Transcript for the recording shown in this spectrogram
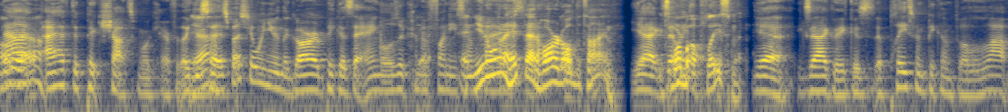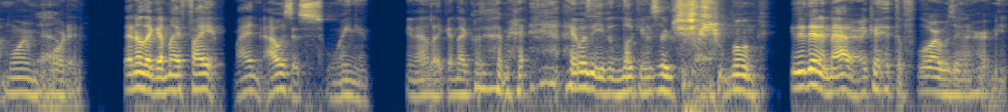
Oh, now yeah. I have to pick shots more carefully. Like you said, especially when you're in the guard because the angles are kind of funny sometimes. And you don't want to hit that hard all the time. Yeah, It's more about placement. Yeah, exactly. Because the placement becomes a lot more Yeah. important. I know, like at my fight, I, I was just swinging, you know, like and like I wasn't even looking. It was like boom, it didn't matter. I could hit the floor; it wasn't gonna hurt me.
